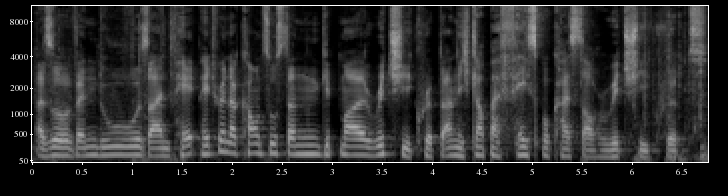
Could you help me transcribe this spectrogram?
Also, wenn du seinen pa Patreon-Account suchst, dann gib mal Richie Crypt an. Ich glaube, bei Facebook heißt er auch Richie Crypt.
